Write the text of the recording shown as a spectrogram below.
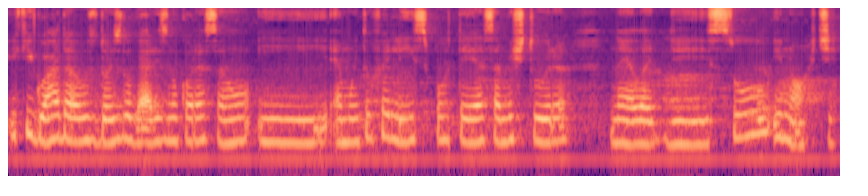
e que guarda os dois lugares no coração e é muito feliz por ter essa mistura nela de sul e norte.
